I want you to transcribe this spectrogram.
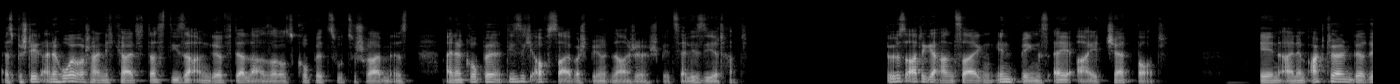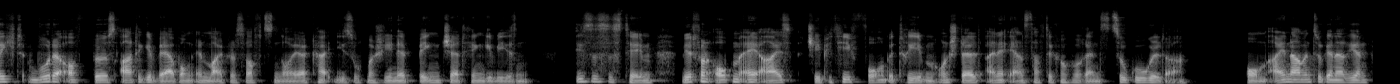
Es besteht eine hohe Wahrscheinlichkeit, dass dieser Angriff der Lazarus-Gruppe zuzuschreiben ist, einer Gruppe, die sich auf Cyberspionage spezialisiert hat. Bösartige Anzeigen in Bings AI-Chatbot. In einem aktuellen Bericht wurde auf bösartige Werbung in Microsofts neuer KI-Suchmaschine Bing Chat hingewiesen. Dieses System wird von OpenAIs GPT-4 betrieben und stellt eine ernsthafte Konkurrenz zu Google dar. Um Einnahmen zu generieren,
